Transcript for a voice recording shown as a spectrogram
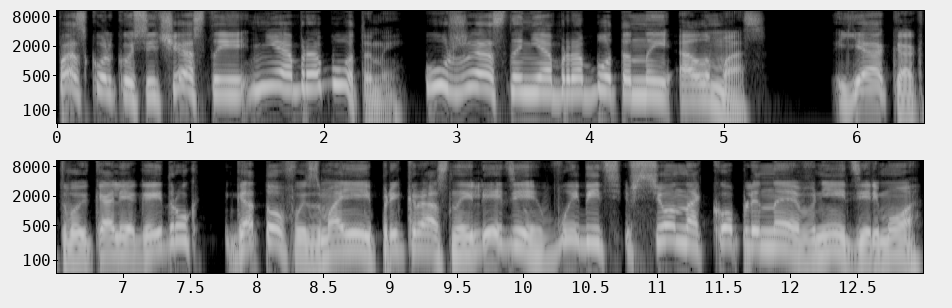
поскольку сейчас ты необработанный, ужасно необработанный алмаз. Я, как твой коллега и друг, готов из моей прекрасной леди выбить все накопленное в ней дерьмо».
